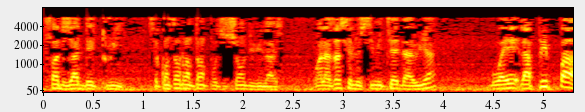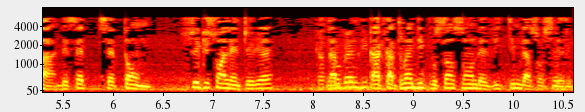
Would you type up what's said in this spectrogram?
soient déjà détruites. C'est comme ça qu'on rentre en position du village. Voilà, ça c'est le cimetière d'Awia. Vous voyez, la plupart de cette, cette tombe, ceux qui sont à l'intérieur, la- 90%. 90% sont des victimes de la sorcellerie.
